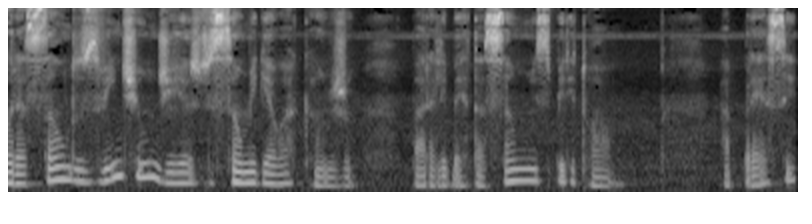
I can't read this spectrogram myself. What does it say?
Oração dos 21 dias de São Miguel Arcanjo para a libertação espiritual. A prece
